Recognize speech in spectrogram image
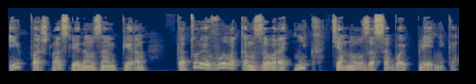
и пошла следом за ампером, который волоком за воротник тянул за собой пленника.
